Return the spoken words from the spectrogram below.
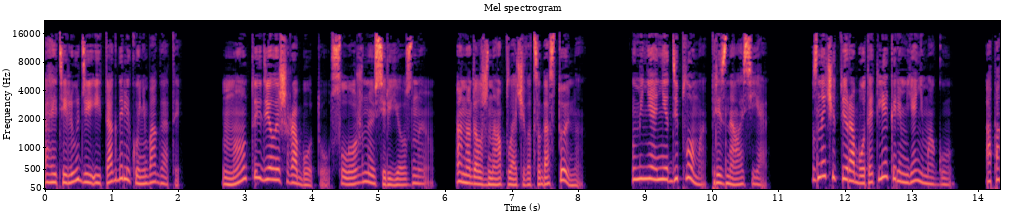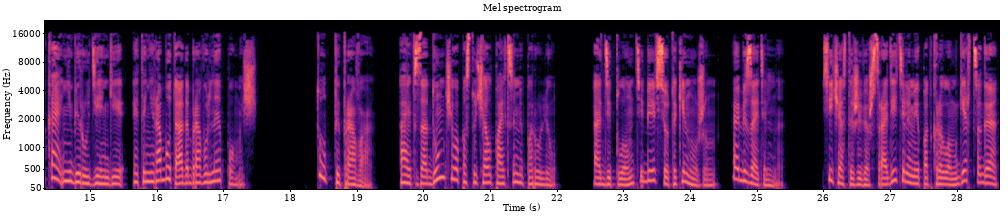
а эти люди и так далеко не богаты». «Но ты делаешь работу, сложную, серьезную. Она должна оплачиваться достойно». «У меня нет диплома», — призналась я. «Значит, и работать лекарем я не могу. А пока не беру деньги, это не работа, а добровольная помощь». «Тут ты права». Айв задумчиво постучал пальцами по рулю. «А диплом тебе все-таки нужен. Обязательно. Сейчас ты живешь с родителями под крылом герцога,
